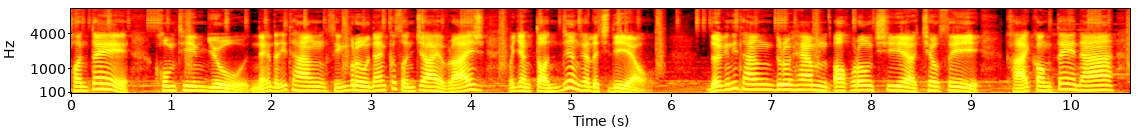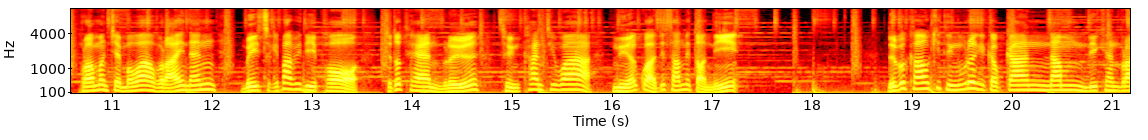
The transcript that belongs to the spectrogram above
คอนเต้คุมทีมอยู่ ในขณะที่ทางสิงห์บลูนั้นก็สนใจไรช์มาอย่างต่อเนื่องกันเลยทีเดียว โดยกันที่ทางดูแฮมออกโรงเชียร์เชลซี ขายกองเต้นะ เพราะมั่นใจมาว่าไรท์นั้นมีศักยภาพที่ดีพอ จะทดแทนหรือถึงขั้นที่ว่าเหนือกว่าที่ซ้ำในตอนนี้โดยพวกเขาคิดถึงเรื่องเกี่ยวกับการนำดีแคนไร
